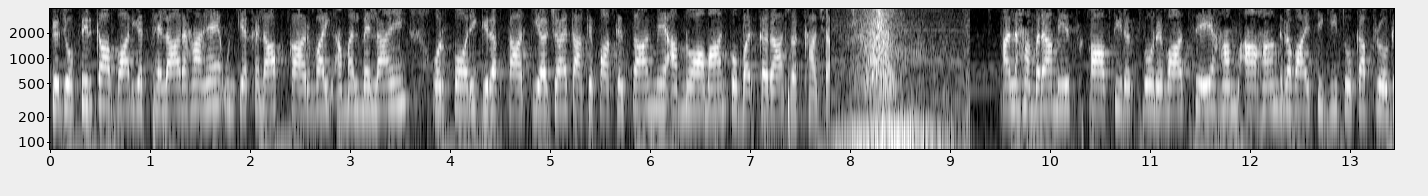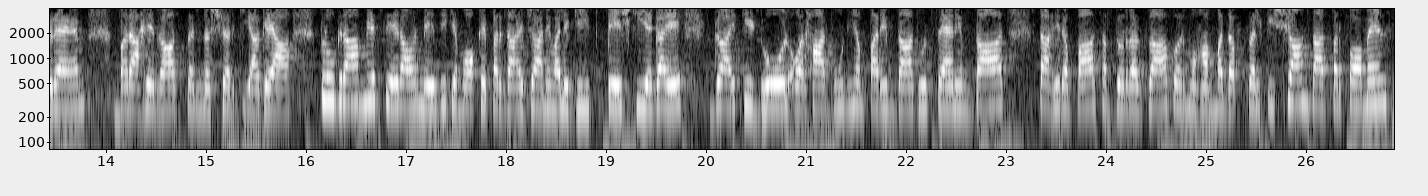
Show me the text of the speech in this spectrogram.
کہ جو فرقہ واریت پھیلا رہا ہے، ان کے خلاف کاروائی عمل میں لائیں اور فوری گرفتار کیا جائے تاکہ پاکستان میں امن و امان کو برقرار رکھا جائے۔ الحمرہ میں ثقافتی رسم و رواج سے ہم آہنگ روایتی گیتوں کا پروگرام براہ راست نشر کیا گیا۔ پروگرام میں سیرا اور مہندی کے موقع پر گائے جانے والے گیت پیش کیے گئے۔ گائے ڈھول اور ہارمونیم پر امداد، حسین امداد، طاہر عباس عبد الرزاق اور محمد افضل کی شاندار پرفارمنس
